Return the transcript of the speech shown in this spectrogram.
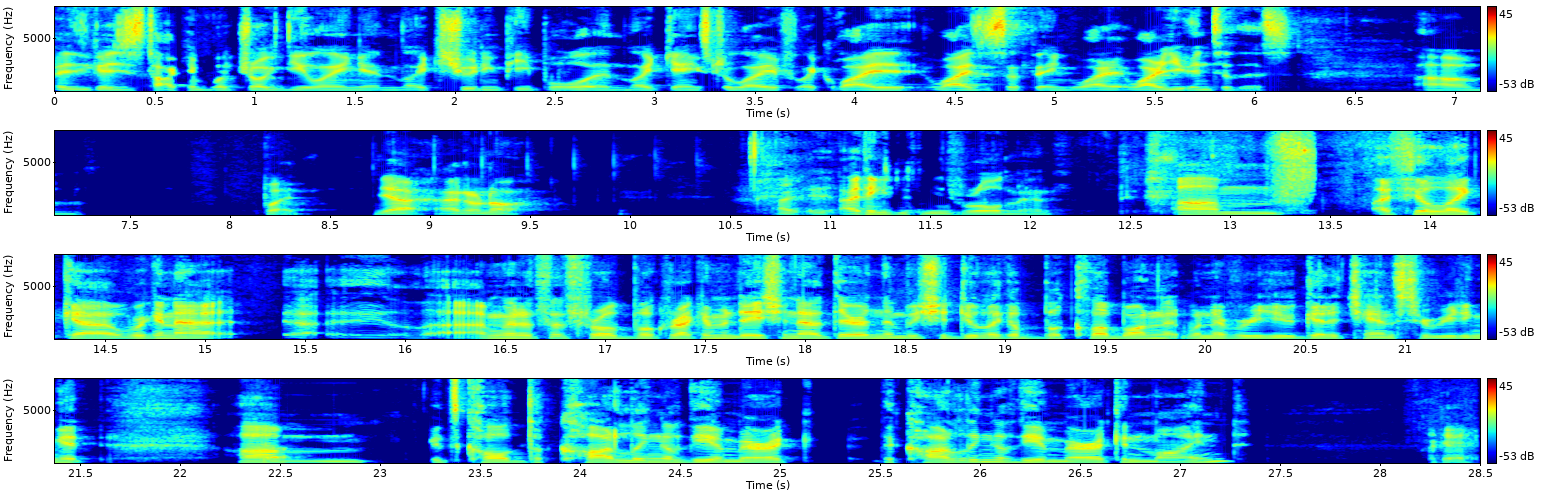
are you guys just talking about drug dealing and like shooting people and like gangster life? Like, why why is this a thing? Why why are you into this? Um, but yeah, I don't know. I I think it just means we're old, man. Um, I feel like uh, we're gonna. Uh, I'm gonna th- throw a book recommendation out there, and then we should do like a book club on it whenever you get a chance to reading it. Um, yeah. it's called "The Coddling of the American the Coddling of the American Mind. Okay.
